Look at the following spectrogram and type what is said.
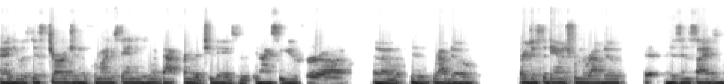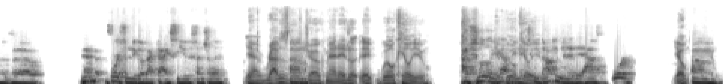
and he was discharged. And from my understanding, he went back for another two days in, in ICU for uh, uh, rhabdo, or just the damage from the rhabdo. His insides was uh, forced him to go back to ICU essentially. Yeah, rhabdo's no um, joke, man. It it will kill you. Absolutely, it yeah. I mean, it's been documented. It has before. Yep. Um,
